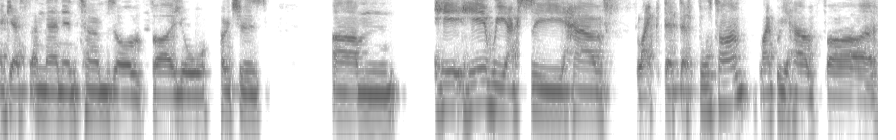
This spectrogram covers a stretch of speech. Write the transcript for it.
I guess, and then in terms of uh, your coaches, um, here here we actually have like they're, they're full time. Like we have uh,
